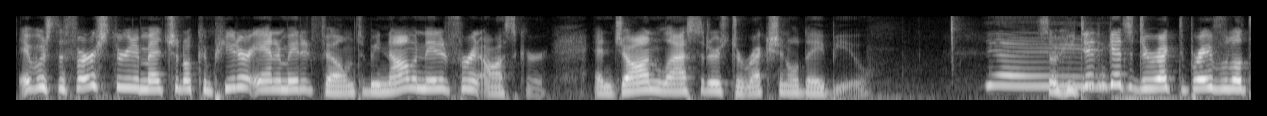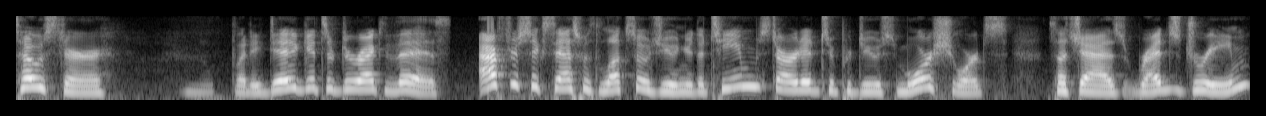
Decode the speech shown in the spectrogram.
It was the first three dimensional computer animated film to be nominated for an Oscar, and John Lasseter's directional debut. Yay. So he didn't get to direct Brave Little Toaster, but he did get to direct this. After success with Luxo Jr., the team started to produce more shorts, such as Red's Dream,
